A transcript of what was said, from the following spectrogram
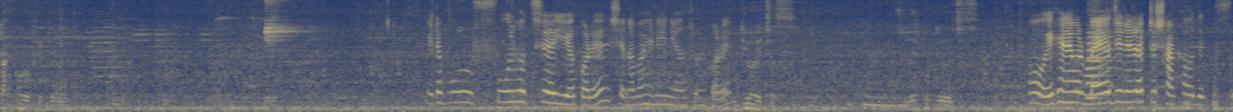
টাকুর ফিকের মতো এটা পুরো ফুল হচ্ছে ইয়ে করে সেনাবাহিনী নিয়ন্ত্রণ করে। ডিওএইচএস। ও এখানে আবার বায়োজিনের একটা শাখাও দেখতেছি।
